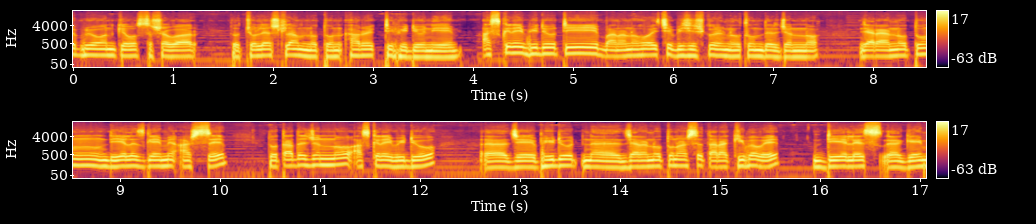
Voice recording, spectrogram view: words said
এভরিওয়ান, কি অবস্থা সবার? তো চলে আসলাম নতুন আরও একটি ভিডিও নিয়ে। আজকের এই ভিডিওটি বানানো হয়েছে বিশেষ করে নতুনদের জন্য। যারা নতুন ডিএলএস গেমে আসছে, তো তাদের জন্য আজকের এই ভিডিও যে ভিডিও যারা নতুন আসছে, তারা কীভাবে ডিএলএস গেম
